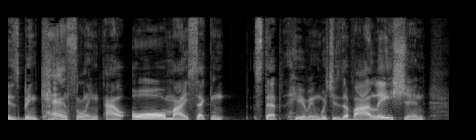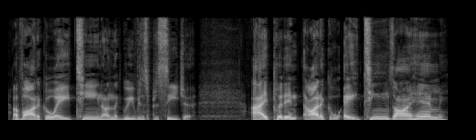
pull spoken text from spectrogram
has been canceling out all my second step hearing, which is the violation of Article 18 on the grievance procedure. I put in Article 18s on him.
